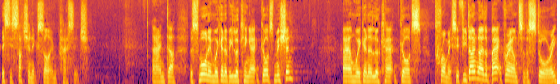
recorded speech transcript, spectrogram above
This is such an exciting passage. And uh, this morning we're going to be looking at God's mission and we're going to look at God's promise. If you don't know the background to the story,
